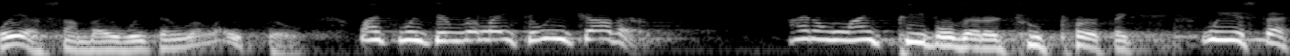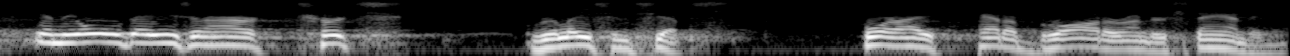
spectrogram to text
We have somebody we can relate to, like we can relate to each other. I don't like people that are too perfect. We used to, in the old days in our church relationships, before I had a broader understanding,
